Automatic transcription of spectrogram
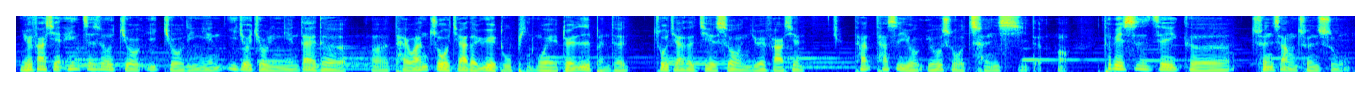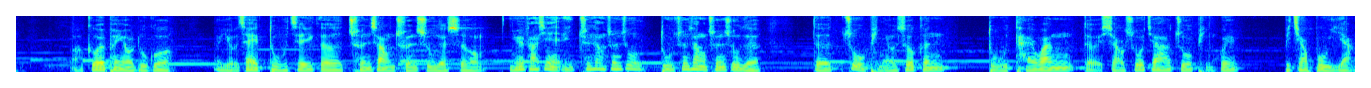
你会发现，哎，这时候九一九零年一九九零年代的呃台湾作家的阅读品味，对日本的。”作家的接受，你就会发现，他他是有有所承袭的啊，特别是这个村上春树啊，各位朋友如果有在读这个村上春树的时候，你会发现，哎，村上春树读村上春树的的作品，有时候跟读台湾的小说家的作品会比较不一样，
